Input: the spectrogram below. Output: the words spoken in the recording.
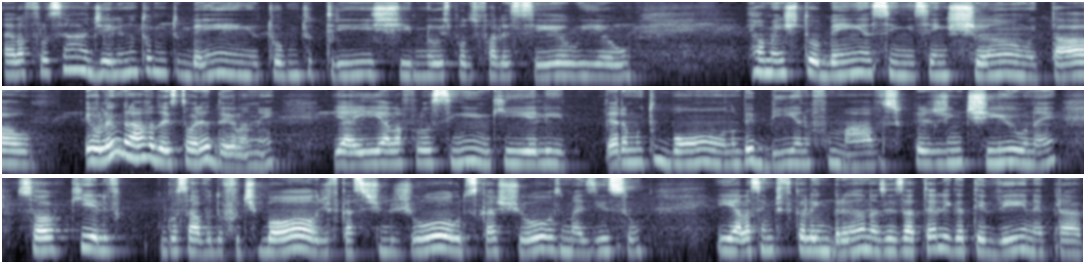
Ela falou assim, ah, Jay, não tô muito bem, eu tô muito triste, meu esposo faleceu e eu realmente tô bem, assim, sem chão e tal. Eu lembrava da história dela, né? E aí ela falou assim, que ele era muito bom, não bebia, não fumava, super gentil, né? Só que ele gostava do futebol, de ficar assistindo o jogo, dos cachorros, mas isso e ela sempre fica lembrando, às vezes até liga a TV, né, pra,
